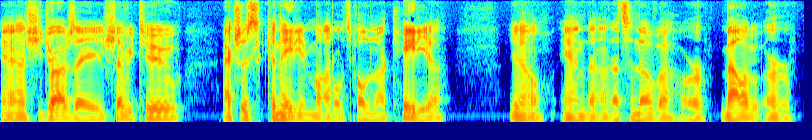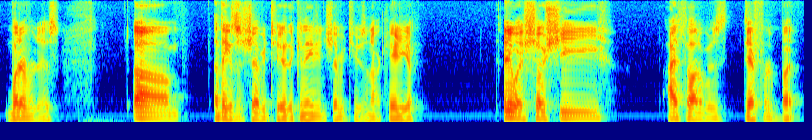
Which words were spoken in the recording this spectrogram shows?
and she drives a Chevy 2. Actually, it's a Canadian model. It's called an Arcadia, you know, and uh, that's a Nova or Malibu or whatever it is. Um, I think it's a Chevy too. The Canadian Chevy 2 is an Arcadia. Anyway, so she, I thought it was different, but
